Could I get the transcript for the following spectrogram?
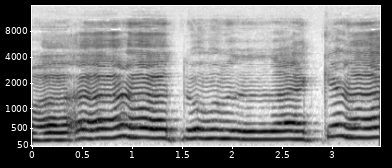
وآتوا الزكاة.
